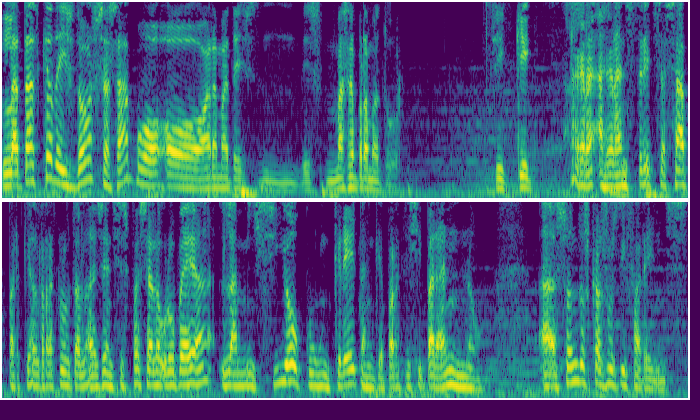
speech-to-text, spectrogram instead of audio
La tasca d'ells dos se sap o, o ara mateix és massa prematur? O sigui, que... A, gra a grans trets se sap perquè el recluta l'Agència Espacial Europea, la missió concreta en què participaran no. Uh, són dos casos diferents.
